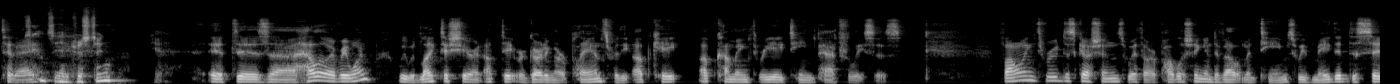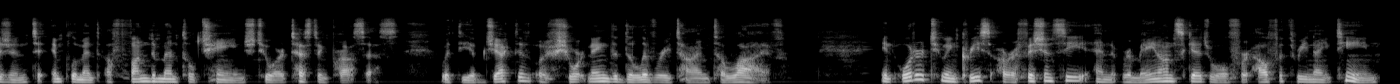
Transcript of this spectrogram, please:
today. Sounds interesting. Yeah. It is uh, hello everyone. We would like to share an update regarding our plans for the upca- upcoming 318 patch releases. Following through discussions with our publishing and development teams, we've made the decision to implement a fundamental change to our testing process with the objective of shortening the delivery time to live. In order to increase our efficiency and remain on schedule for Alpha 319,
